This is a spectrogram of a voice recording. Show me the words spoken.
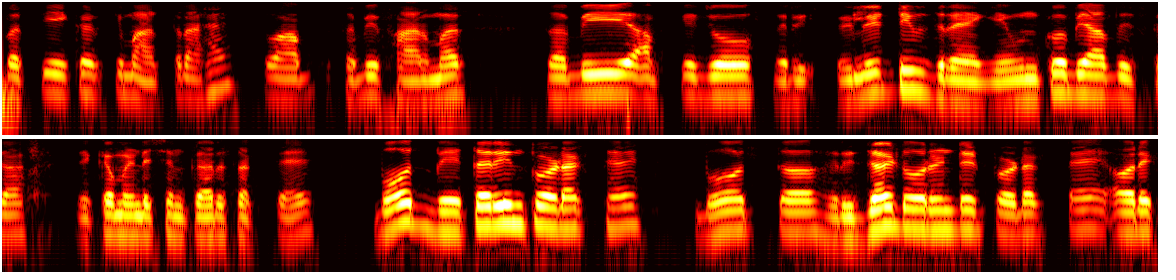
प्रति एकड़ की मात्रा है तो आप सभी फार्मर सभी आपके जो रिलेटिव्स रहेंगे, उनको भी आप इसका रिकमेंडेशन कर सकते हैं। बहुत बेहतरीन प्रोडक्ट है, बहुत रिज़ल्ट ओरिएंटेड प्रोडक्ट है और एक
